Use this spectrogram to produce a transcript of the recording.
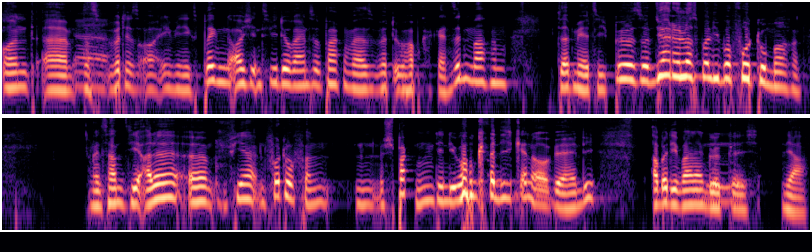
Und ähm, ja, das ja. wird jetzt auch irgendwie nichts bringen, euch ins Video reinzupacken, weil es wird überhaupt gar keinen Sinn machen. Seid mir jetzt nicht böse. Ja, dann lass mal lieber Foto machen. Jetzt haben die alle äh, vier ein Foto von einem Spacken, den die überhaupt gar nicht kennen auf ihr Handy. Aber die waren dann mhm. glücklich. Ja.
